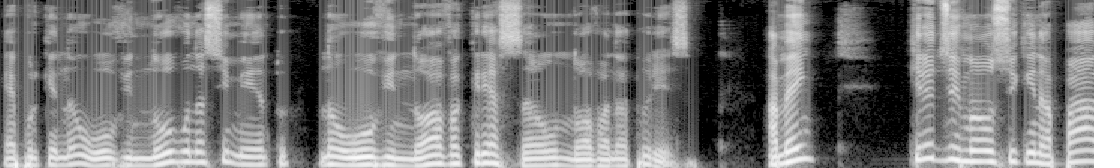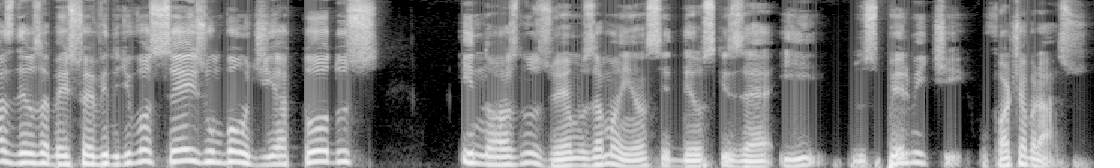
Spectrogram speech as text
é porque não houve novo nascimento, não houve nova criação, nova natureza. Amém? Queridos irmãos, fiquem na paz, Deus abençoe a vida de vocês, um bom dia a todos e nós nos vemos amanhã, se Deus quiser e nos permitir. Um forte abraço.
